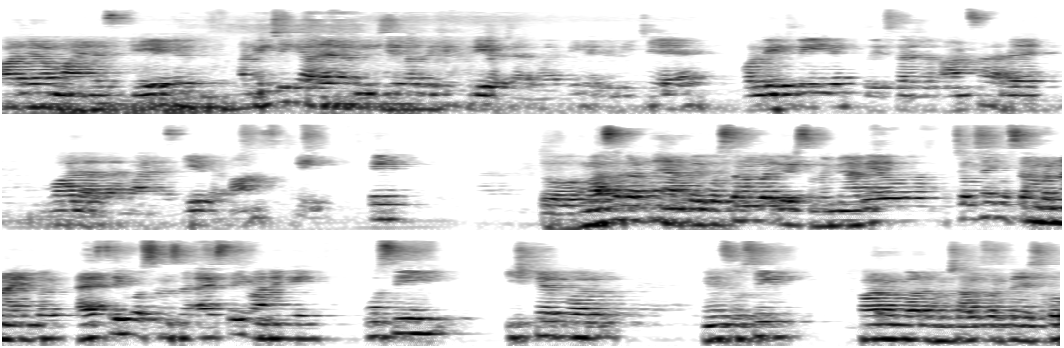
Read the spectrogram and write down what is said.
आ जाएगा माइनस एट। और नीचे क्या आ जाएगा? नीचे बस देखिए थ्री बचा हुआ है, ठीक है? जो नीचे है वी थ्री है तो इसका जो आंसर है वो आ जाता है माइनस एट अपॉन थ्री ठीक? तो हम आशा करते हैं आपको क्वेश्चन नंबर एट समझ में आ गया होगा। चलते हैं क्वेश्चन नंबर नाइन पर। ऐसे ही क्वेश्चन ऐसे ही मानेंगे। उसी स्टेप पर मीन्स उसी फॉर्म पर हम सॉल्व करते हैं इसको।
